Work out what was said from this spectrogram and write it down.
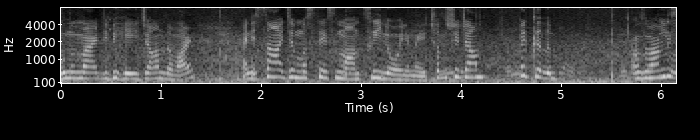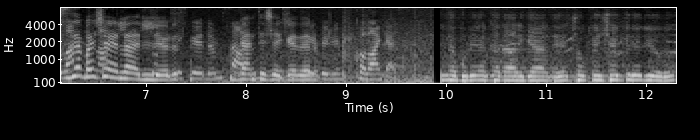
Bunun verdiği bir heyecan da var. Hani sadece masa tenisi mantığıyla oynamaya çalışacağım. Bakalım. O zaman İyi biz olan size başarılar Çok diliyoruz. teşekkür ederim. Sağ Ben olun. teşekkür ederim. Kolay gelsin. buraya kadar geldi. Çok teşekkür ediyoruz.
